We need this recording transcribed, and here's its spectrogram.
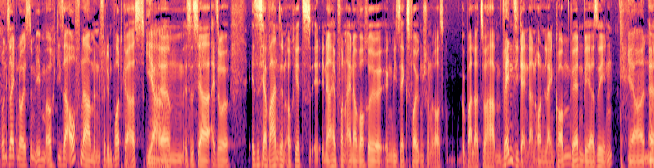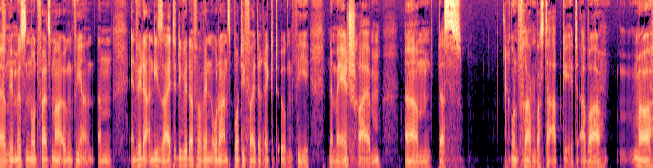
Und seit neuestem eben auch diese Aufnahmen für den Podcast. Ja. Ähm, es ist ja, also es ist ja Wahnsinn, auch jetzt innerhalb von einer Woche irgendwie sechs Folgen schon rausgeballert zu haben. Wenn sie denn dann online kommen, werden wir ja sehen. Ja, Ähm, wir müssen notfalls mal irgendwie an, an entweder an die Seite, die wir da verwenden, oder an Spotify direkt irgendwie eine Mail schreiben, ähm, das und fragen, was da abgeht. Aber Ja.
